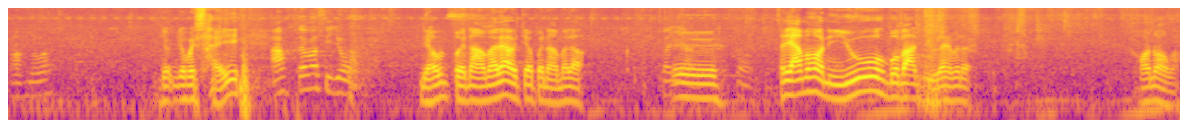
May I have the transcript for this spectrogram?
เอาเนาะ วะยังยังไปใส่เอาแต่ว่าสิโยกเดี๋ยวมันเปิดน้ำมาแล้วเจียวเปิดน้ำมาแล้วไปเอยังอสยามมาหอนี่อยู่บัวบานอยู่ได้ไหมน่ะขอนอกว่ะ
